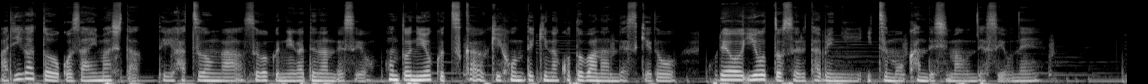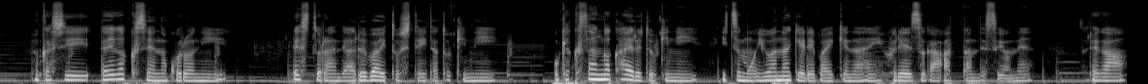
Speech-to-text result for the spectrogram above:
ありがとうございましたっていう発音がすごく苦手なんですよ。本当によく使う基本的な言葉なんですけど、これを言おうとするたびにいつも噛んでしまうんですよね。昔、大学生の頃にレストランでアルバイトしていた時に、お客さんが帰る時にいつも言わなければいけないフレーズがあったんですよね。それが、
